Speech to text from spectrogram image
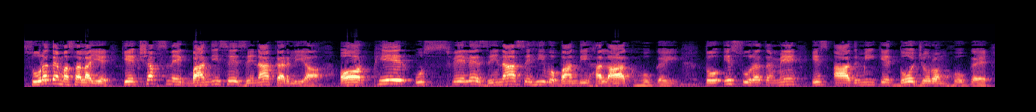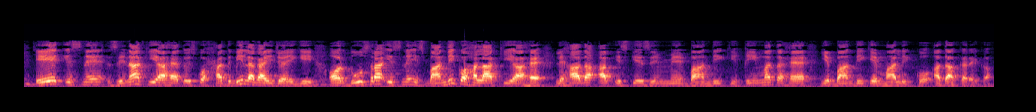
सूरत मसला यह कि एक शख्स ने एक बांदी से जिना कर लिया और फिर उस फेले जिना से ही वो बांदी हलाक हो गई। तो इस सूरत में इस आदमी के दो जुर्म हो गए। एक इसने जिना किया है तो इसको हद भी लगाई जाएगी और दूसरा इसने इस बांदी को हलाक किया है। लिहाजा अब इसके जिम्मे बांदी की कीमत है, ये बांदी के मालिक को अदा करेगा।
